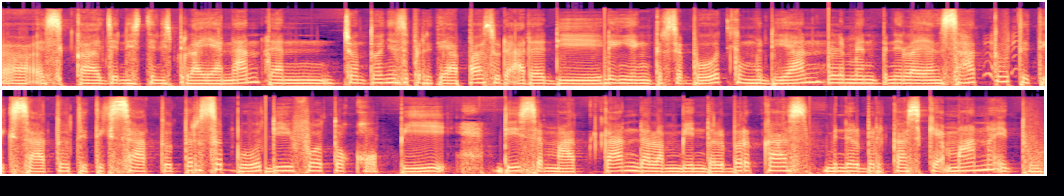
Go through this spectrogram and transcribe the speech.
uh, eh, SK jenis-jenis pelayanan dan contohnya seperti apa sudah ada di link yang tersebut. Kemudian elemen penilaian 1.1.1 tersebut difotokopi, disemat dapatkan dalam bindel berkas. Bindel berkas kayak mana itu?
